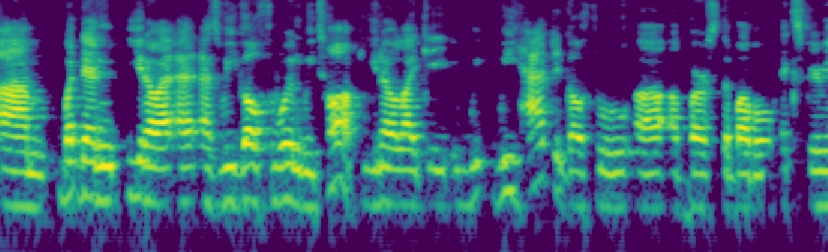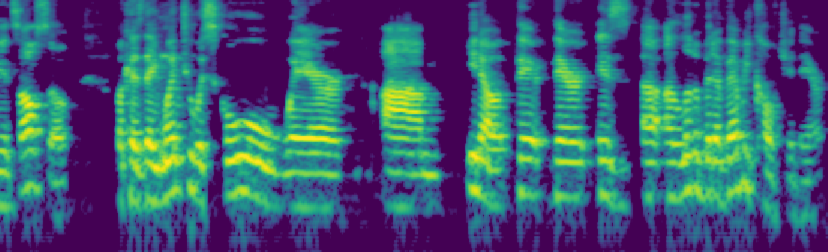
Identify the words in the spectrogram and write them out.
Um, but then, you know, as we go through and we talk, you know, like we, we had to go through a, a burst the bubble experience also because they went to a school where, um, you know, there there is a, a, little bit of every culture there.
